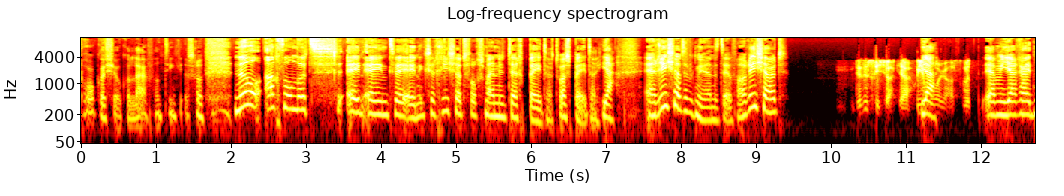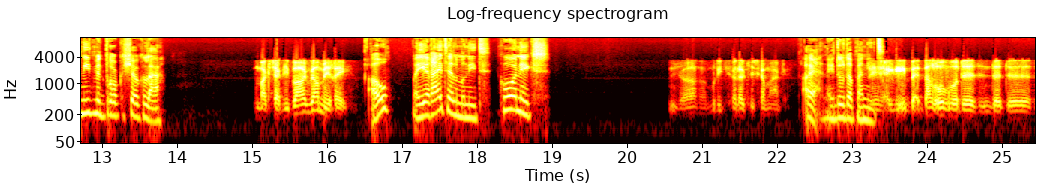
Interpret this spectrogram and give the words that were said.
Brokken chocola van 10 keer is goed. 0800-1121. Ik zeg Richard volgens mij nu tegen Peter. Het was Peter, ja. En Richard heb ik nu aan de telefoon. Richard? Dit is Richard, ja. Goedemorgen, Ja. Astrid. Ja, maar jij rijdt niet met brokken chocola. Maar ik zeg niet waar ik wel mee reed. Oh, maar je rijdt helemaal niet. Ik hoor niks. Ja, dan moet ik geluidjes gaan maken. Oh ja, nee, doe dat maar niet. Nee, ik, ik bel over de, de, de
